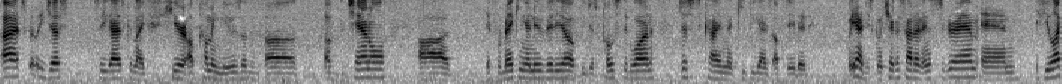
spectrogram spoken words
Uh, it's really just so you guys can like hear upcoming news of uh, of the channel. Uh, if we're making a new video, if we just posted one, just to kind of keep you guys updated. But yeah, just go check us out on Instagram, and if you like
